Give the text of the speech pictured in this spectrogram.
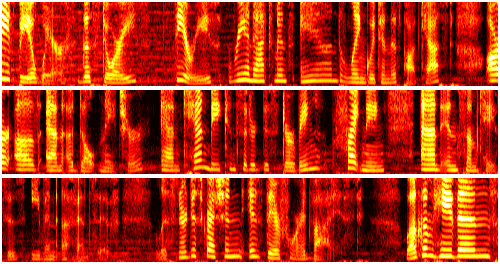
Please be aware the stories, theories, reenactments, and language in this podcast are of an adult nature and can be considered disturbing, frightening, and in some cases even offensive. Listener discretion is therefore advised. Welcome, heathens!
